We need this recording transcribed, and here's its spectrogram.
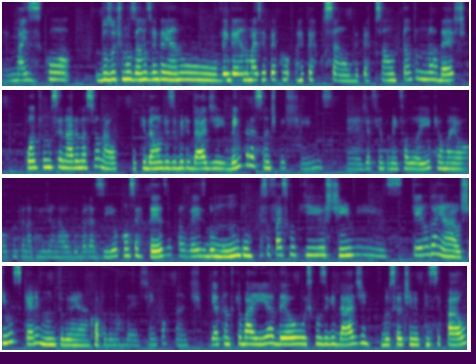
é, mas com dos últimos anos vem ganhando, vem ganhando mais repercu repercussão, repercussão tanto no Nordeste quanto no cenário nacional, o que dá uma visibilidade bem interessante para os times é, Jefinho também falou aí que é o maior campeonato regional do Brasil, com certeza, talvez do mundo. Isso faz com que os times queiram ganhar. Os times querem muito ganhar a Copa do Nordeste, é importante. E é tanto que o Bahia deu exclusividade do seu time principal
